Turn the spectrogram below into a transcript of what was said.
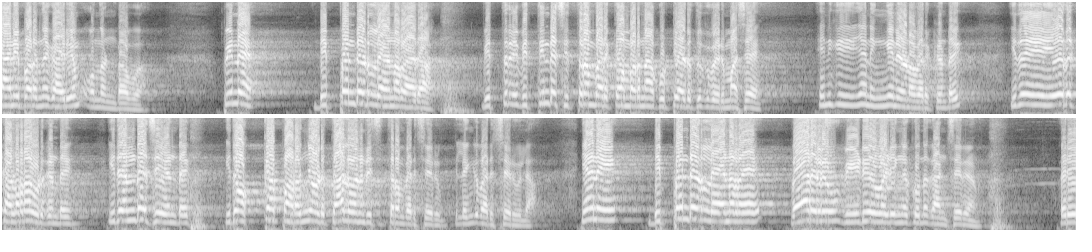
ഞാൻ ഈ പറഞ്ഞ കാര്യം ഒന്നുണ്ടാവുക. പിന്നെ ഡിപ്പെൻഡഡ് ലേണർ ആരാ? വിത്ത് വിത്തിന്റെ ചിത്രം വരക്കാൻ പറഞ്ഞ ആ കുട്ടി അടുത്തേക്ക് വരും. പക്ഷേ എനിക്ക് ഞാൻ ഇങ്ങനെയാണോ വരക്കേണ്ടത് ഇത് ഏത് കളറാണ് കൊടുക്കേണ്ടത് ഇതെന്താ ചെയ്യേണ്ടത് ഇതൊക്കെ പറഞ്ഞു കൊടുത്താൽ അവനൊരു ചിത്രം വരച്ചു തരും. ഇല്ലെങ്കിൽ വരച്ചു തരൂല. ഞാൻ ഡിപ്പെൻഡഡ് ലേണറെ വേറൊരു വീഡിയോ വഴി നിങ്ങൾക്കൊന്ന് കാണിച്ചു തരികയാണ് ഒരു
